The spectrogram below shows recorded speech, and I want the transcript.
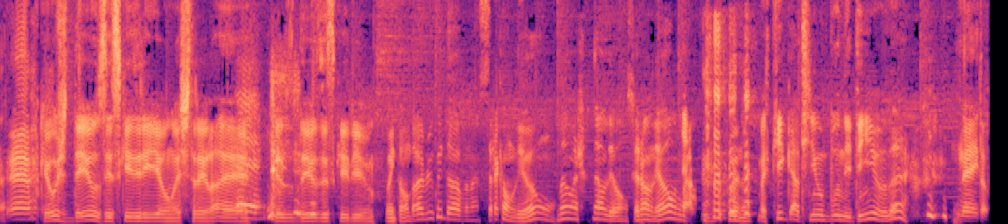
É, Porque os deuses queriam a estrela. É, É. porque os deuses queriam. Ou então Darwin cuidava, né? Será que é um leão? Não, acho que não é um leão. Será um leão? Não. Não foi, né? Mas que gatinho bonitinho, né? Né, então.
